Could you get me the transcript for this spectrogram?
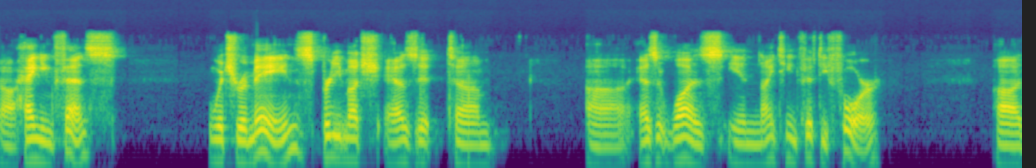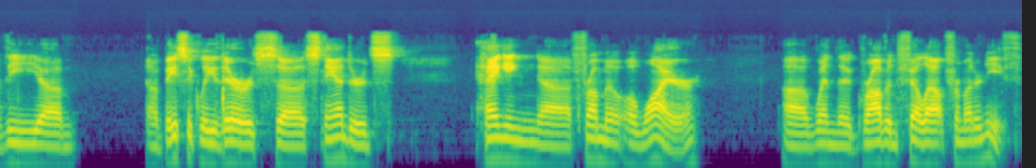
uh, hanging fence, which remains pretty much as it um, uh, as it was in 1954. Uh, the um, uh, basically there's uh, standards hanging uh, from a, a wire when the Graben fell out from underneath.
